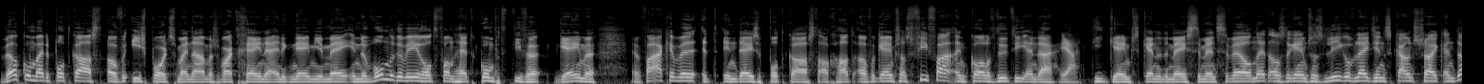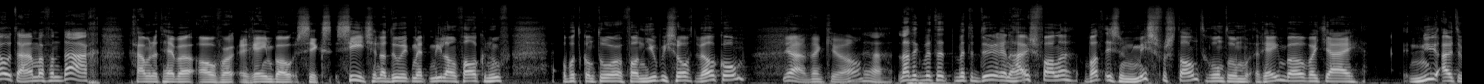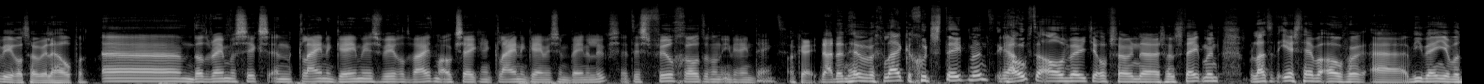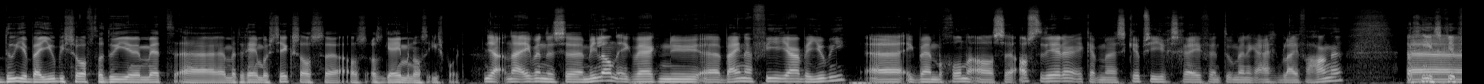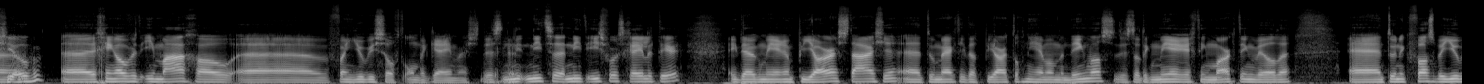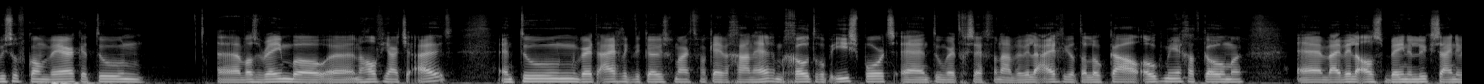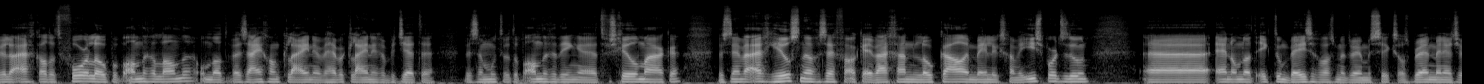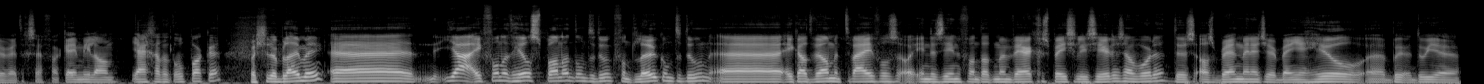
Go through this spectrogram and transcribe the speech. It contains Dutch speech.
Welkom bij de podcast over e-sports. Mijn naam is Wart Gene en ik neem je mee in de wonderenwereld van het competitieve gamen. En vaak hebben we het in deze podcast al gehad over games als FIFA en Call of Duty. En daar, ja, die games kennen de meeste mensen wel. Net als de games als League of Legends, Counter-Strike en Dota. Maar vandaag gaan we het hebben over Rainbow Six Siege. En dat doe ik met Milan Valkenhoef op het kantoor van Ubisoft. Welkom. Ja, dankjewel. Ja, laat ik met, het, met de deur in huis vallen. Wat is een misverstand rondom Rainbow wat jij nu uit de wereld zou willen helpen? Ehm, dat Rainbow Six een kleine game is wereldwijd, maar ook zeker een kleine game is in Benelux. Het is veel groter dan iedereen denkt. Oké, nou dan hebben we gelijk een goed statement. Ik hoopte al een beetje op zo'n uh, zo'n statement. Maar laten we het eerst hebben over uh, wie ben je, wat doe je bij Ubisoft, wat doe je met, uh, met Rainbow Six als, als, als game en als e-sport? Ja, nou ik ben dus Milan. Ik werk nu bijna vier jaar bij Ubi. ik ben begonnen als afstudeerder. Ik heb mijn scriptie hier geschreven en toen ben ik eigenlijk blijven hangen. Waar ging je scriptie over? Uh, het ging over het imago uh, van Ubisoft onder gamers. Dus okay. niet, niet e-sports gerelateerd. Ik deed ook meer een PR-stage. En toen merkte ik dat PR toch niet helemaal mijn ding was. Dus dat ik meer richting marketing wilde. En toen ik vast bij Ubisoft kwam werken, toen uh, was Rainbow een halfjaartje uit. En toen werd eigenlijk de keuze gemaakt van oké, we gaan hè, groter op e-sports. En toen werd gezegd van nou, we willen eigenlijk dat er lokaal ook meer gaat komen. En wij willen als Benelux zijn, willen we eigenlijk altijd voorlopen op andere landen. Omdat we zijn gewoon kleiner, we hebben kleinere budgetten. Dus dan moeten we het op andere dingen het verschil maken. Dus toen hebben we eigenlijk heel snel gezegd van oké, wij gaan lokaal in Benelux gaan we e-sports doen. Uh, en omdat ik toen bezig was met Rainbow Six als brandmanager, werd er gezegd van... Oké Milan, jij gaat het oppakken. Was je er blij mee? Uh, ja, ik vond het heel spannend om te doen. Ik vond het leuk om te doen. Uh, ik had wel mijn twijfels in de zin van dat mijn werk gespecialiseerder zou worden. Dus als brandmanager ben je heel... doe je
